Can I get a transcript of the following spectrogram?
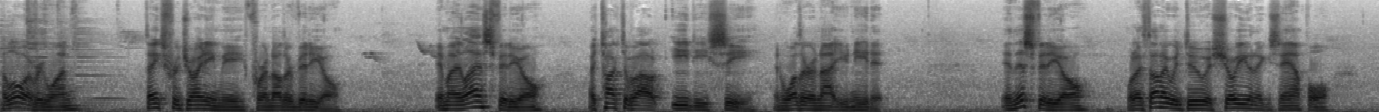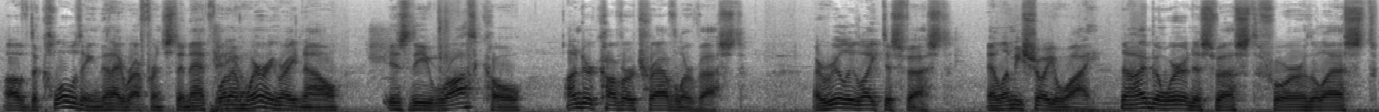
Hello everyone. Thanks for joining me for another video. In my last video, I talked about EDC and whether or not you need it. In this video, what I thought I would do is show you an example of the clothing that I referenced in that video. What I'm wearing right now is the Rothco Undercover Traveler Vest. I really like this vest, and let me show you why. Now, I've been wearing this vest for the last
